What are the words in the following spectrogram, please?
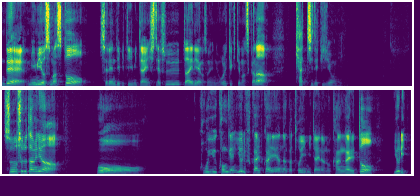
で耳を澄ますとセレンディピティみたいにしてスーッとアイデアがその辺に降りてきてますからキャッチできるように。そうするためにはもうこういう根源より深い深いなんか問いみたいなのを考えるとより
